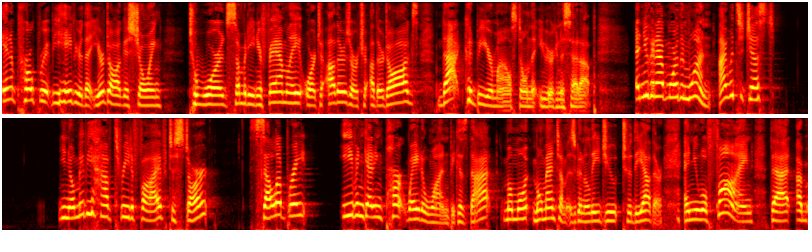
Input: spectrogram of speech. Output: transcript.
inappropriate behavior that your dog is showing towards somebody in your family or to others or to other dogs. That could be your milestone that you're going to set up. And you can have more than one. I would suggest you know, maybe have three to five to start. Celebrate even getting part way to one because that momentum is going to lead you to the other. And you will find that a,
